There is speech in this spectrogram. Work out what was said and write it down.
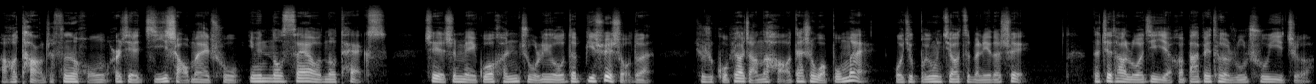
然后躺着分红，而且极少卖出，因为 no sell no tax，这也是美国很主流的避税手段，就是股票涨得好，但是我不卖，我就不用交资本利得税。那这套逻辑也和巴菲特如出一辙。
